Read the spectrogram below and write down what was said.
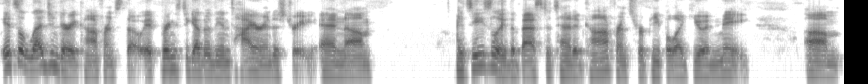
it's a legendary conference, though. It brings together the entire industry, and um, it's easily the best attended conference for people like you and me. Um,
